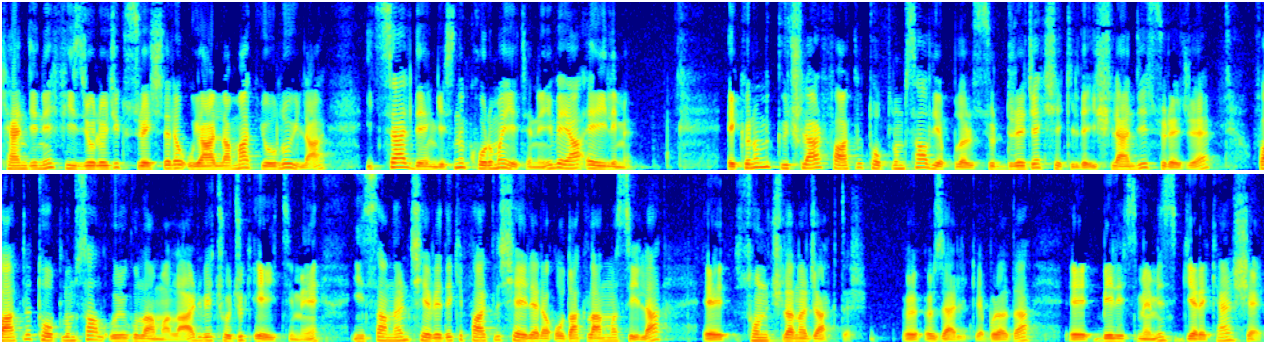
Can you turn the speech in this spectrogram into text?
kendini fizyolojik süreçlere uyarlamak yoluyla içsel dengesini koruma yeteneği veya eğilimi. Ekonomik güçler farklı toplumsal yapıları sürdürecek şekilde işlendiği sürece farklı toplumsal uygulamalar ve çocuk eğitimi insanların çevredeki farklı şeylere odaklanmasıyla e, sonuçlanacaktır. Özellikle burada e, belirtmemiz gereken şey.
